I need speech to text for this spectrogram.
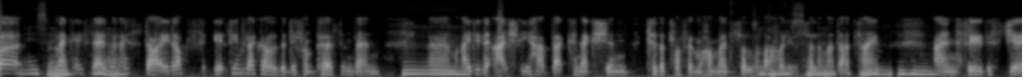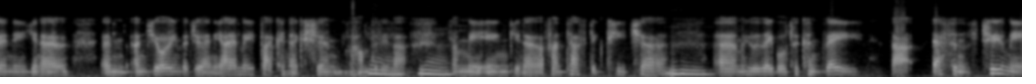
But Amazing, like I said, when. I started off, it seemed like I was a different person then. Um, Mm. I didn't actually have that connection to the Prophet Muhammad sallallahu alaihi wasallam at that time. Mhm. And through this journey, you know, and, and during the journey, I made that connection, alhamdulillah, yeah. from meeting, you know, a fantastic teacher Mhm. um, who was able to convey that essence to me.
